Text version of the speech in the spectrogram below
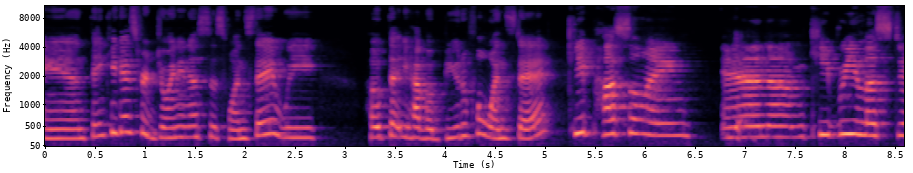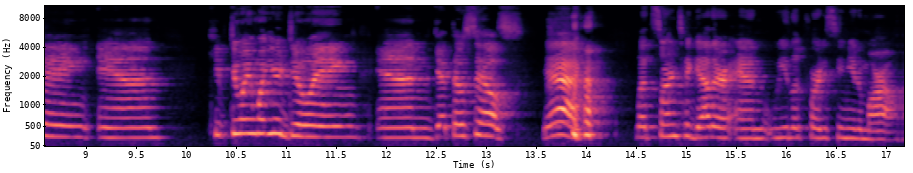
And thank you guys for joining us this Wednesday. We hope that you have a beautiful Wednesday. keep hustling and um, keep relisting and keep doing what you're doing and get those sales. Yeah, let's learn together, and we look forward to seeing you tomorrow.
